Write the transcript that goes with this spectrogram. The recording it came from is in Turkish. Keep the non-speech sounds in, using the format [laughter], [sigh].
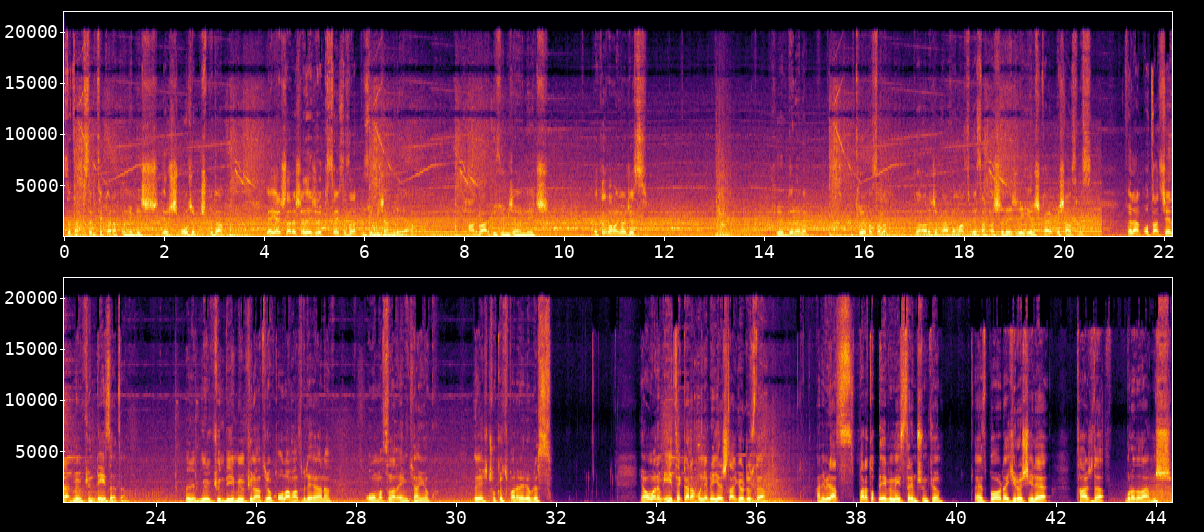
Zaten kısa bir tekrardan önüne bir yarış olacakmış bu da. Ya yarışlar aşırı derecede kısaysa zaten üzülmeyeceğim bile ya. Harbi harbi üzülmeyeceğim hem de hiç. Bakalım ama göreceğiz. Şöyle bir dönelim. Kontroya basalım. Zaten aracın performansı vesaire aşırı derecede yarış kaybetme şansımız falan o tarz şeyler mümkün değil zaten. Böyle mümkün değil, mümkünatı yok. Olamaz bile yani. Olmasına da imkan yok. Ve çok kötü para veriyor burası. Ya umarım iyi tekrardan o nebri yarışlar görürüz de. Hani biraz para toplayabilmeyi isterim çünkü. Evet bu arada Hiroshi ile Taj da buradalarmış.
